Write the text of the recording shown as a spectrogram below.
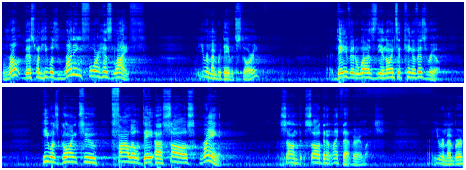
wrote this when he was running for his life. You remember David's story. David was the anointed king of Israel. He was going to follow uh, Saul's reign. Saul, Saul didn't like that very much. You remember,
